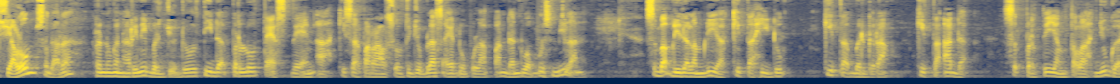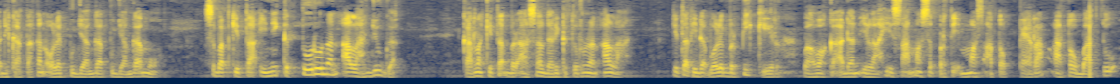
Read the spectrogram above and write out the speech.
Shalom saudara, renungan hari ini berjudul Tidak Perlu Tes DNA, kisah para rasul 17 ayat 28 dan 29. Sebab di dalam dia kita hidup, kita bergerak, kita ada, seperti yang telah juga dikatakan oleh pujangga-pujanggamu. Sebab kita ini keturunan Allah juga, karena kita berasal dari keturunan Allah. Kita tidak boleh berpikir bahwa keadaan ilahi sama seperti emas atau perak atau batu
